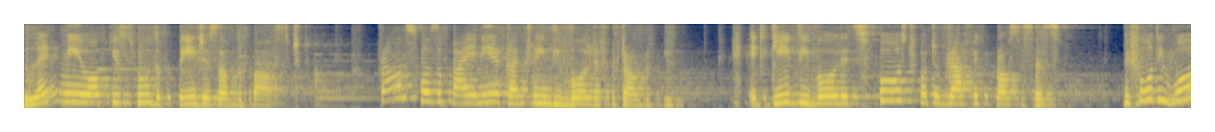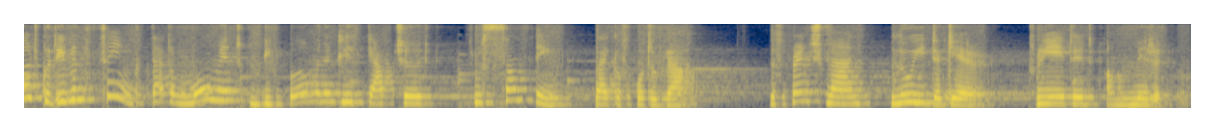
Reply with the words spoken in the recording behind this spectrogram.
Let me walk you through the pages of the past. France was a pioneer country in the world of photography. It gave the world its first photographic processes. Before the world could even think that a moment could be permanently captured through something like a photograph, the Frenchman Louis Daguerre created a miracle.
